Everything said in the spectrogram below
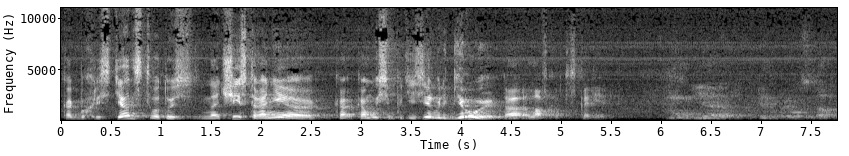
как бы христианство, то есть на чьей стороне, кому симпатизировали герои да, Лавкрафта скорее? Ну, я конкретно про его цитату.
